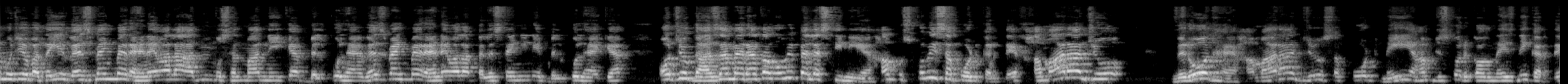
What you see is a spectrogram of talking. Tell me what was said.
मुझे बताइए वेस्ट बैंक में रहने वाला आदमी मुसलमान नहीं क्या? बिल्कुल है। वेस्ट बैंक में रहने वाला पैलेस्टाइनी नहीं, बिल्कुल है क्या? और जो गाजा में रहता, वो भी पैलेस्तीनी है। हम उसको भी सपोर्ट करते हैं। हमारा जो विरोध है, हमारा जो सपोर्ट नहीं है, हम जिसको रिकॉग्नाइज नहीं करते,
